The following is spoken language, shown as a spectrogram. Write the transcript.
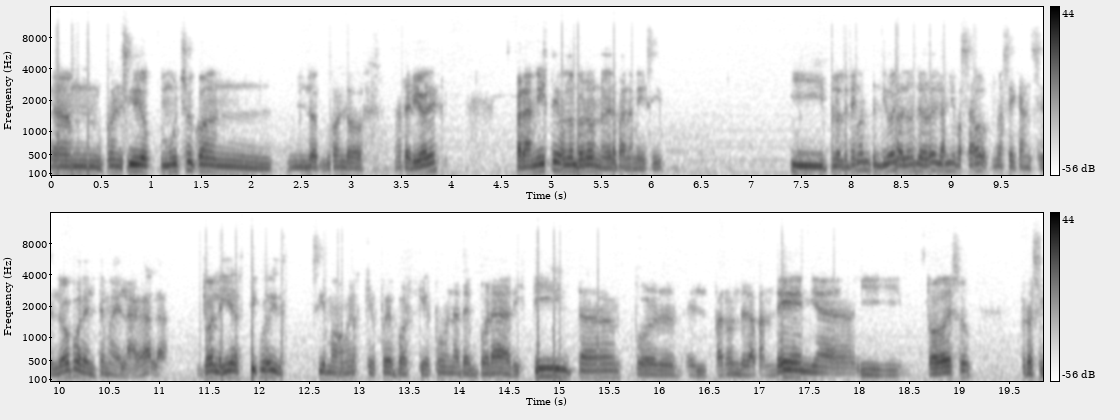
Um, coincido mucho con, con, los anteriores. Para mí este balón de oro no era para Messi. Y por lo que tengo entendido, el balón de oro del año pasado no se canceló por el tema de la gala. Yo leí el artículo y decía más o menos que fue porque fue una temporada distinta, por el parón de la pandemia y todo eso. Pero si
